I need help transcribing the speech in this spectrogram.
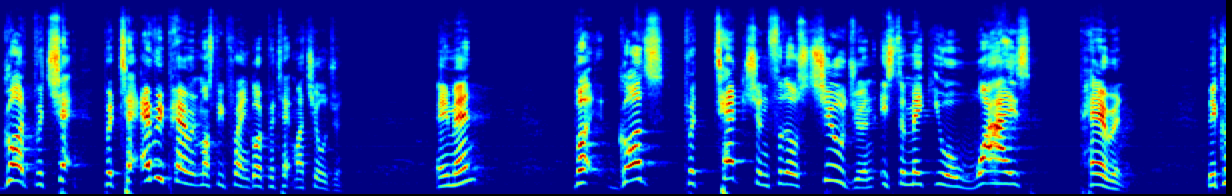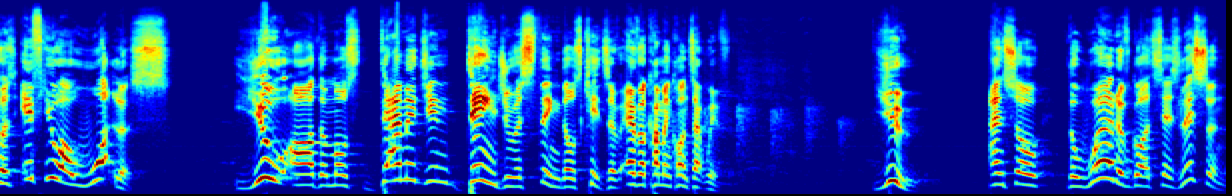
God, protect, protect. Every parent must be praying, God, protect my children. Amen? But God's protection for those children is to make you a wise parent. Because if you are whatless, you are the most damaging, dangerous thing those kids have ever come in contact with. You. And so the Word of God says listen,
